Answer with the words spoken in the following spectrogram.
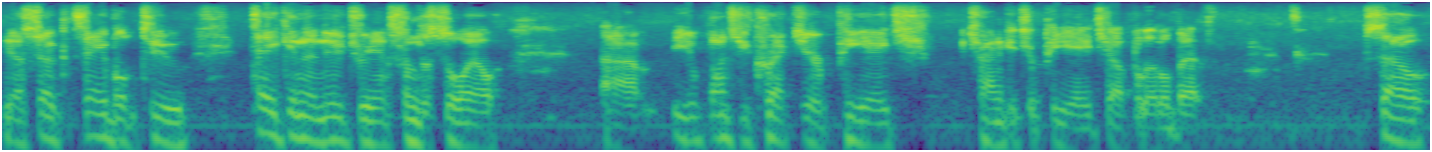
you know so it's able to take in the nutrients from the soil um, you, once you correct your ph trying to get your ph up a little bit so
